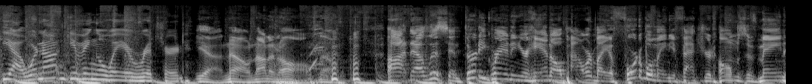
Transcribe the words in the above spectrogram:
Yeah, we're not giving away a Richard. Yeah, no, not at all. No. uh, now, listen 30 grand in your hand, all powered by affordable manufactured homes of Maine.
